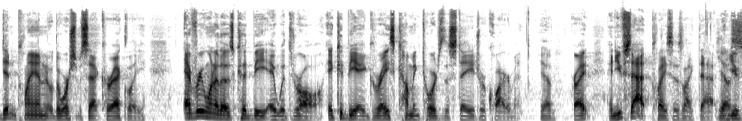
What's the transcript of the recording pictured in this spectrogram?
didn't plan the worship set correctly, every one of those could be a withdrawal. It could be a grace coming towards the stage requirement Yeah. right? And you've sat places like that. Yes. You've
